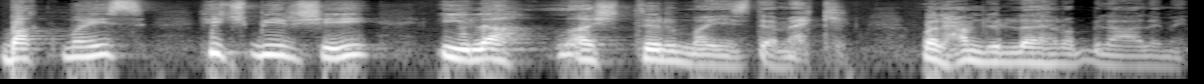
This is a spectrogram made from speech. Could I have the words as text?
bakmayız, hiçbir şeyi ilahlaştırmayız demek. Velhamdülillahi Rabbil Alemin.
